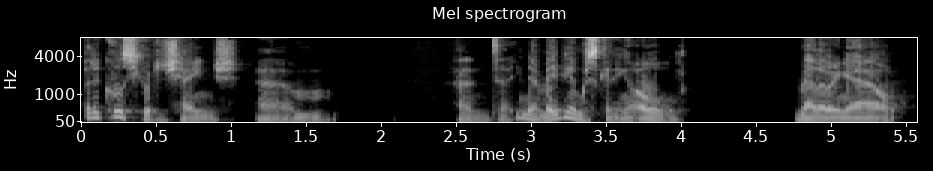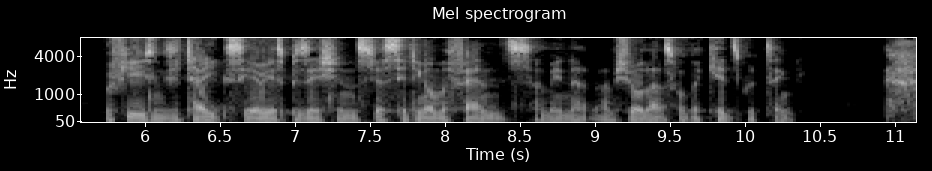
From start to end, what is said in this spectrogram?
but of course you've got to change. Um, and uh, you know, maybe I'm just getting old, mellowing out, refusing to take serious positions, just sitting on the fence. I mean, I'm sure that's what the kids would think.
